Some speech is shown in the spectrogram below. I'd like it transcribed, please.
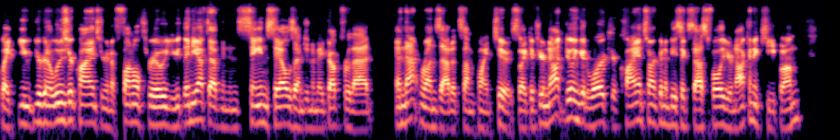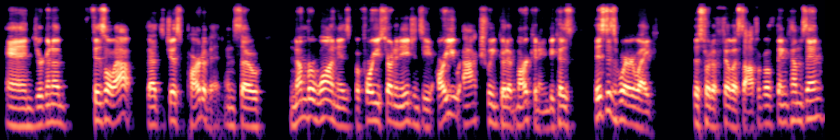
Like you, you're going to lose your clients. You're going to funnel through. You then you have to have an insane sales engine to make up for that and that runs out at some point too so like if you're not doing good work your clients aren't going to be successful you're not going to keep them and you're going to fizzle out that's just part of it and so number one is before you start an agency are you actually good at marketing because this is where like the sort of philosophical thing comes in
